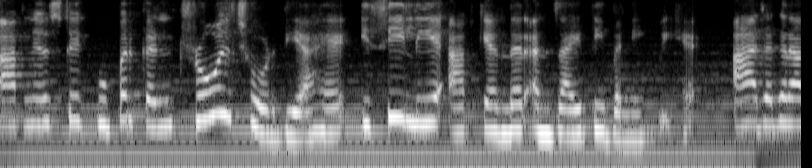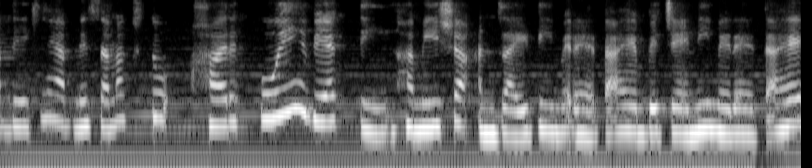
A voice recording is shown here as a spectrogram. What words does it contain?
आपने उसके ऊपर कंट्रोल छोड़ दिया है, इसीलिए आपके अंदर एंजाइटी बनी हुई है। आज अगर आप देख लें अपने समक्ष तो हर कोई व्यक्ति हमेशा एंजाइटी में रहता है, बेचैनी में रहता है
